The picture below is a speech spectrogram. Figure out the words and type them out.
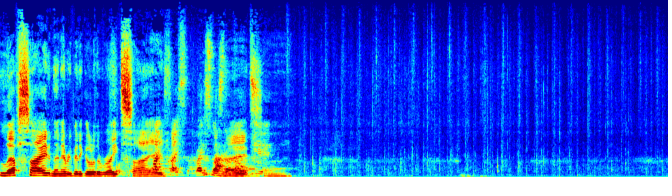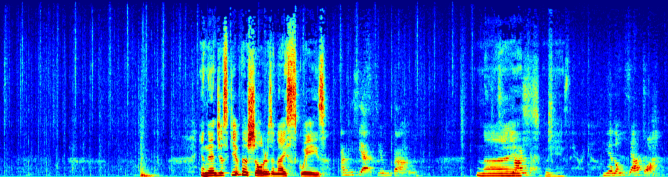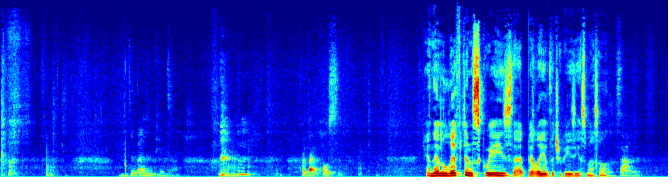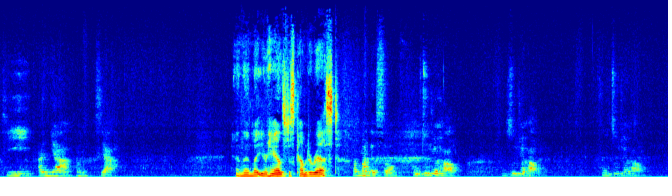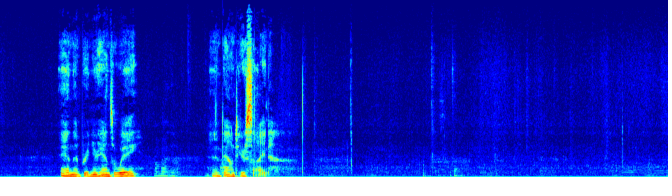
left side, and then everybody go to the right side. Right side. Right side. Right side. And then just give those shoulders a nice squeeze. Nice squeeze. There we go. 你的龙虾爪。你这班很天才，会摆 pose。 And then lift and squeeze that belly of the trapezius muscle. 往上提，按压，往下， And then let your hands just come to rest. 慢慢的手扶住就好，扶住就好，扶住就好， And then bring your hands away 慢慢的。 and down to your side.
